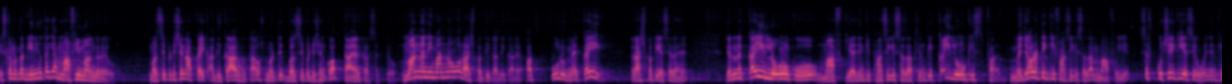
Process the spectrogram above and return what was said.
इसका मतलब ये नहीं होता कि आप माफ़ी मांग रहे हो। मर्सी पिटिशन आपका एक अधिकार होता है, उस मर्सी पिटिशन को आप दायर कर सकते हो। मानना नहीं मानना वो राष्ट्रपति का अधिकार है। और पूर्व में कई राष्ट्रपति ऐसे रहे जिन्होंने कई लोगों को माफ़ किया, जिनकी फांसी की सज़ा थी, उनकी कई लोगों की मेजॉरिटी की फांसी की सज़ा माफ़ हुई है। सिर्फ़ कुछ एक ही ऐसे हुए जिनकी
